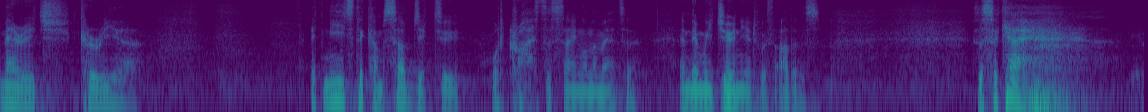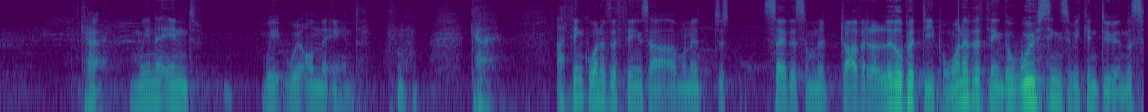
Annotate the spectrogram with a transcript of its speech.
marriage, career. It needs to come subject to what Christ is saying on the matter. And then we journey it with others. Is this okay? Okay. We're going to end. We, we're on the end. okay. I think one of the things I, I want to just say this, I'm going to drive it a little bit deeper. One of the things, the worst things we can do, and this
